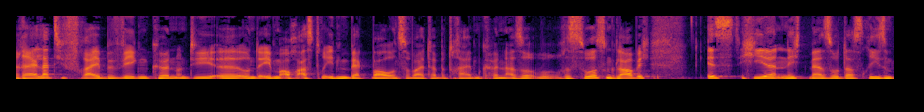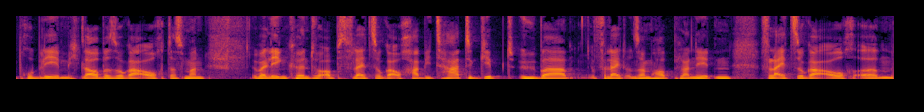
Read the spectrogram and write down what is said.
relativ frei bewegen können und die äh, und eben auch Asteroidenbergbau und so weiter betreiben können. Also Ressourcen, glaube ich, ist hier nicht mehr so das Riesenproblem. Ich glaube sogar auch, dass man überlegen könnte, ob es vielleicht sogar auch Habitate gibt über vielleicht unserem Hauptplaneten, vielleicht sogar auch ähm,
